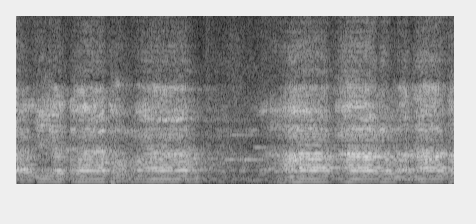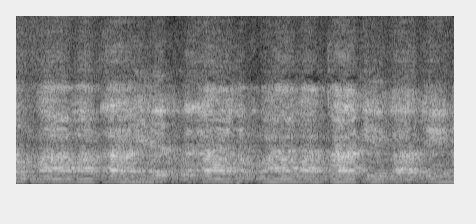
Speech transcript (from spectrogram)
อริยตาธรรมามาคารมณาธรรมามาคาเหตุกาธรรมามาคาติกาติโน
